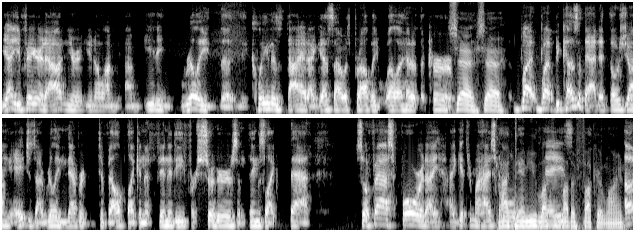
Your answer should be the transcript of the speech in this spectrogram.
yeah, you figure it out, and you're, you know, I'm, I'm eating really the, the cleanest diet. I guess I was probably well ahead of the curve. Sure, sure. But, but because of that, at those young ages, I really never developed like an affinity for sugars and things like that. So fast forward, I, I get through my high school. God damn you, lucky days. motherfucker, Loren. Oh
